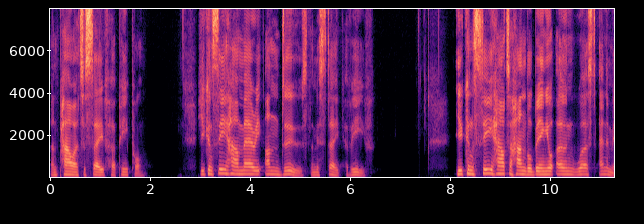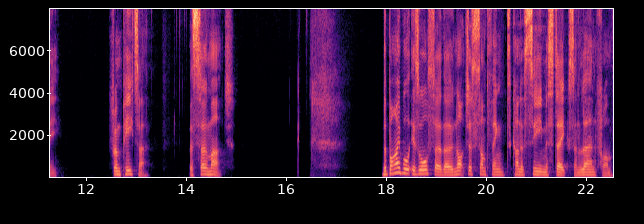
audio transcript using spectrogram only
and power to save her people. You can see how Mary undoes the mistake of Eve. You can see how to handle being your own worst enemy from Peter. There's so much. The Bible is also, though, not just something to kind of see mistakes and learn from.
